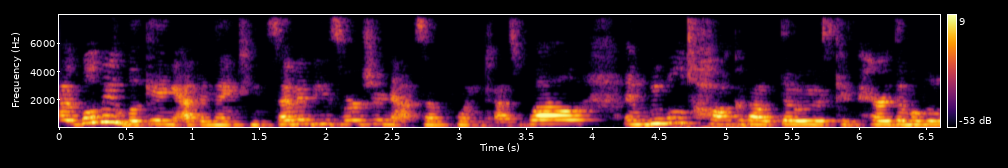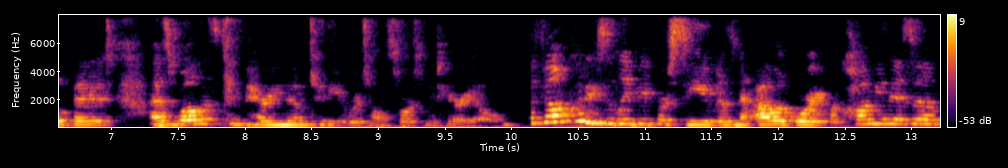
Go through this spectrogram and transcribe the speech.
I will be looking at the 1970s version at some point as well, and we will talk about those, compare them a little bit, as well as comparing them to the original source material. The film could easily be perceived as an allegory for communism,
